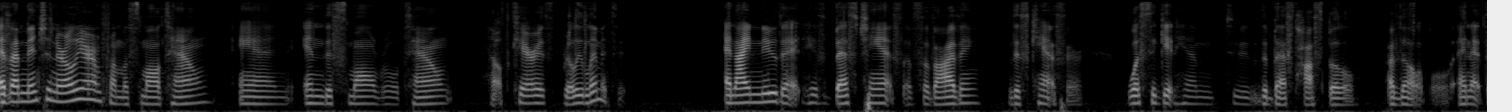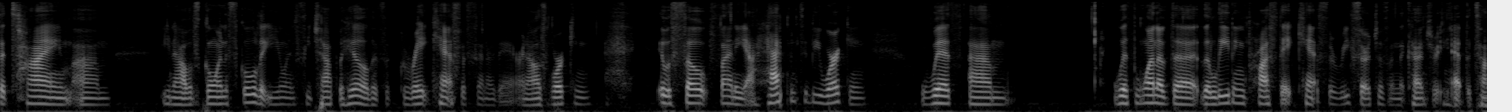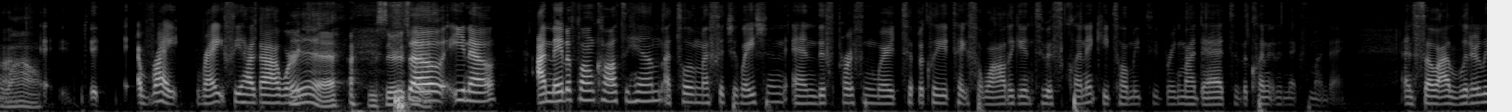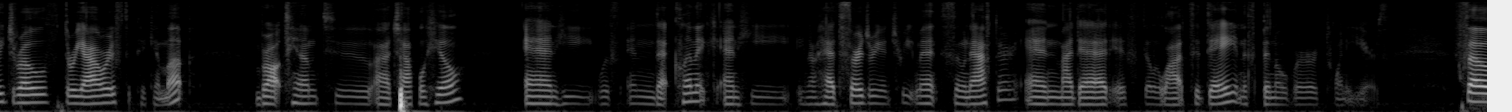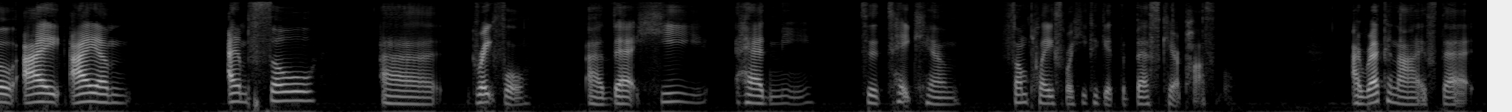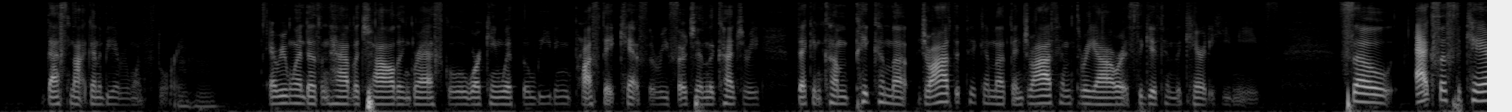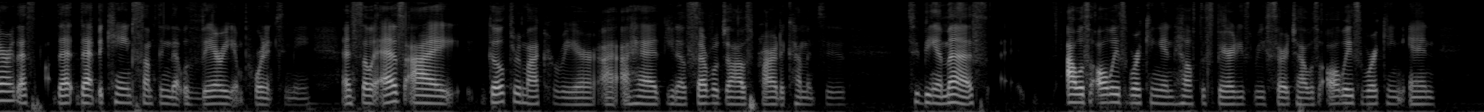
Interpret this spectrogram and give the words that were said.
As I mentioned earlier, I'm from a small town, and in this small rural town, healthcare is really limited. And I knew that his best chance of surviving this cancer was to get him to the best hospital available. And at the time, um, you know, I was going to school at UNC Chapel Hill. There's a great cancer center there, and I was working. It was so funny. I happened to be working with um, with one of the the leading prostate cancer researchers in the country at the Oh, time. wow. It, it, right, right. See how God works? Yeah. Mysterious ways. So, you know, I made a phone call to him. I told him my situation, and this person, where typically it takes a while to get into his clinic, he told me to bring my dad to the clinic the next Monday. And so I literally drove three hours to pick him up, brought him to uh, Chapel Hill, and he was in that clinic, and he, you know, had surgery and treatment soon after. And my dad is still alive today, and it's been over 20 years. So I, I am, I am so uh, grateful uh, that he had me to take him someplace where he could get the best care possible. I recognize that that's not going to be everyone's story. hmm Everyone doesn't have a child in grad school working with the leading prostate cancer researcher in the country that can come pick him up, drive to pick him up, and drive him three hours to give him the care that he needs. So access to care, that's that that became something that was very important to me. And so as I go through my career, I, I had, you know, several jobs prior to coming to to BMS. I was always working in health disparities research. I was always working in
